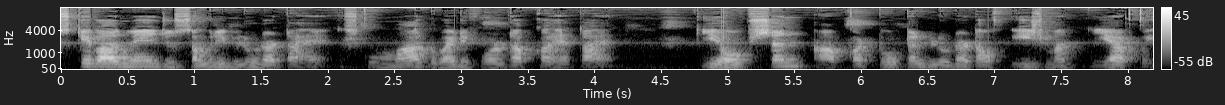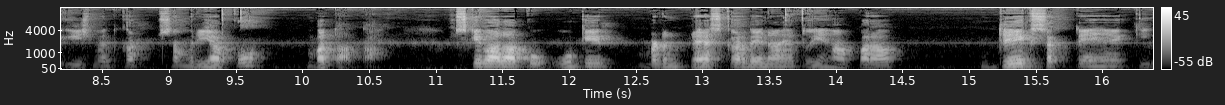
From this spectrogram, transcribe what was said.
उसके बाद में जो समरी बिलो डाटा है, इसको मार्क बाय डिफ़ॉल्ट आपका रहता है। ये ऑप्शन आपका total below data of each month ये आपको ईच मंथ का समरी आपको बताता है। उसके बाद आपको ओके बटन प्रेस कर देना है तो यहाँ पर आप देख सकते हैं कि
